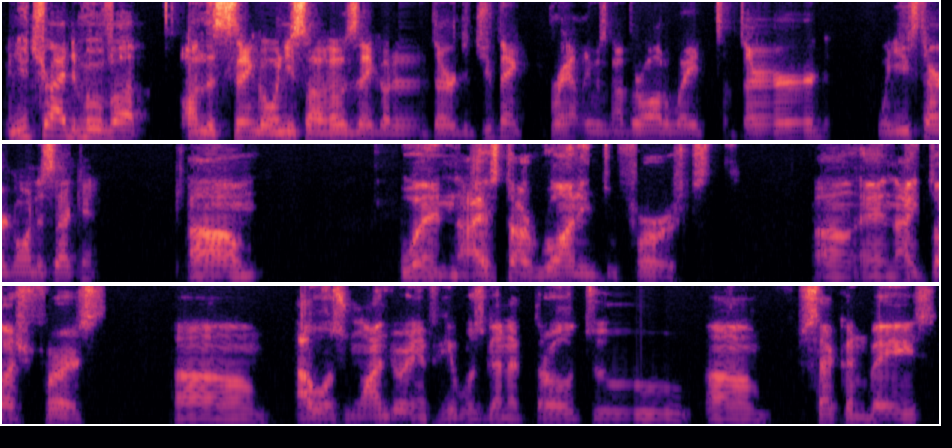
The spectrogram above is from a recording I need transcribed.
When you tried to move up on the single, when you saw Jose go to third, did you think Brantley was going to throw all the way to third when you start going to second? Um, when I start running to first, uh, and I touch first, um, I was wondering if he was gonna throw to um, second base.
